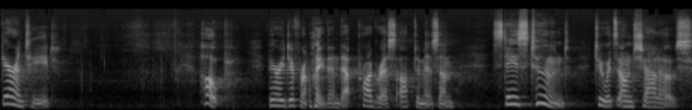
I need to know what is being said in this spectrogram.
guaranteed. Hope, very differently than that progress optimism, stays tuned to its own shadows.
